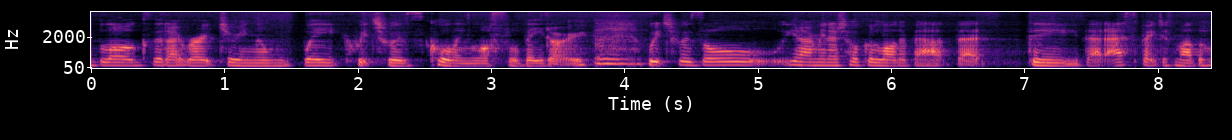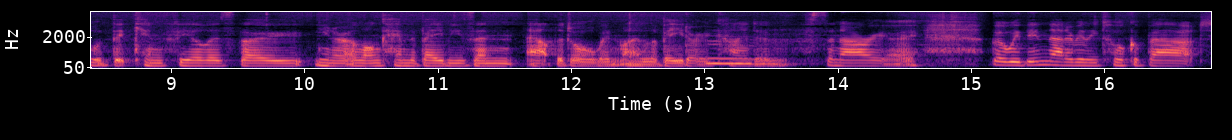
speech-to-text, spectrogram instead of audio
blog that I wrote during the week, which was calling Lost Libido, mm. which was all, you know, I mean, I talk a lot about that the that aspect of motherhood that can feel as though you know along came the babies and out the door went my libido mm. kind of scenario but within that i really talk about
